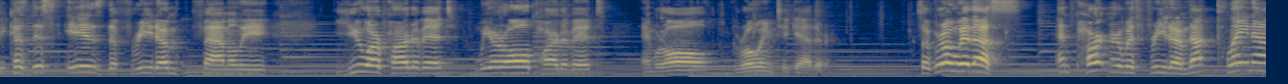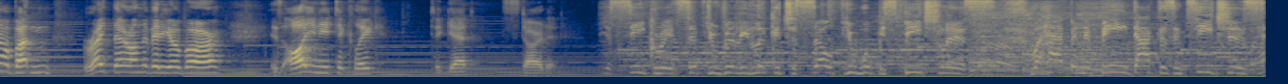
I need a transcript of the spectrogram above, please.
because this is the Freedom Family. You are part of it, we are all part of it, and we're all growing together. So grow with us and partner with Freedom. That Play Now button right there on the video bar is all you need to click to get started your secrets. If you really look at yourself you would be speechless. What happened to being doctors and teachers?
